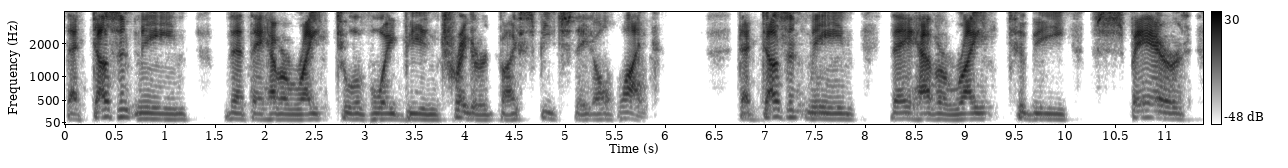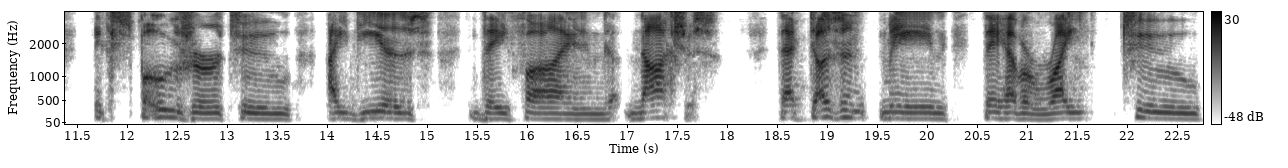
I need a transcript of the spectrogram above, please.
That doesn't mean that they have a right to avoid being triggered by speech they don't like. That doesn't mean they have a right to be spared exposure to ideas they find noxious. That doesn't mean they have a right to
